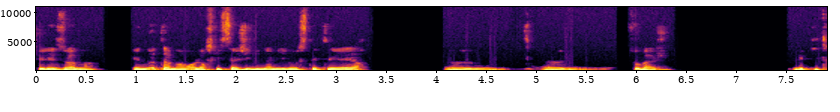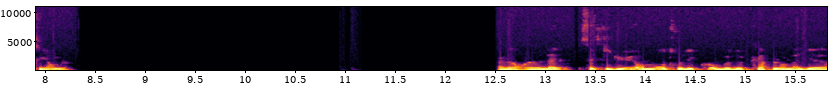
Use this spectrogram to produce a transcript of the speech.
chez les hommes, et notamment lorsqu'il s'agit d'une amylose TTR euh, sauvage, les petits triangles. Alors, cette figure montre les courbes de Kaplan-Meier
